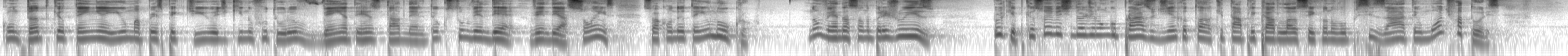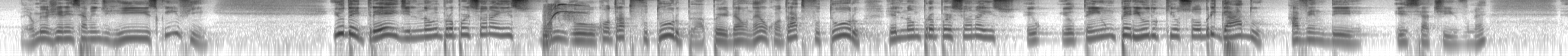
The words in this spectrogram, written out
contanto que eu tenha aí uma perspectiva de que no futuro eu venha a ter resultado nela. Então eu costumo vender, vender ações só quando eu tenho lucro. Não vendo ação no prejuízo. Por quê? Porque eu sou investidor de longo prazo. O dinheiro que está aplicado lá eu sei que eu não vou precisar, tem um monte de fatores é o meu gerenciamento de risco, enfim. E o day trade ele não me proporciona isso. O, o, contrato futuro, perdão, né? O contrato futuro ele não me proporciona isso. Eu, eu tenho um período que eu sou obrigado a vender esse ativo, né?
